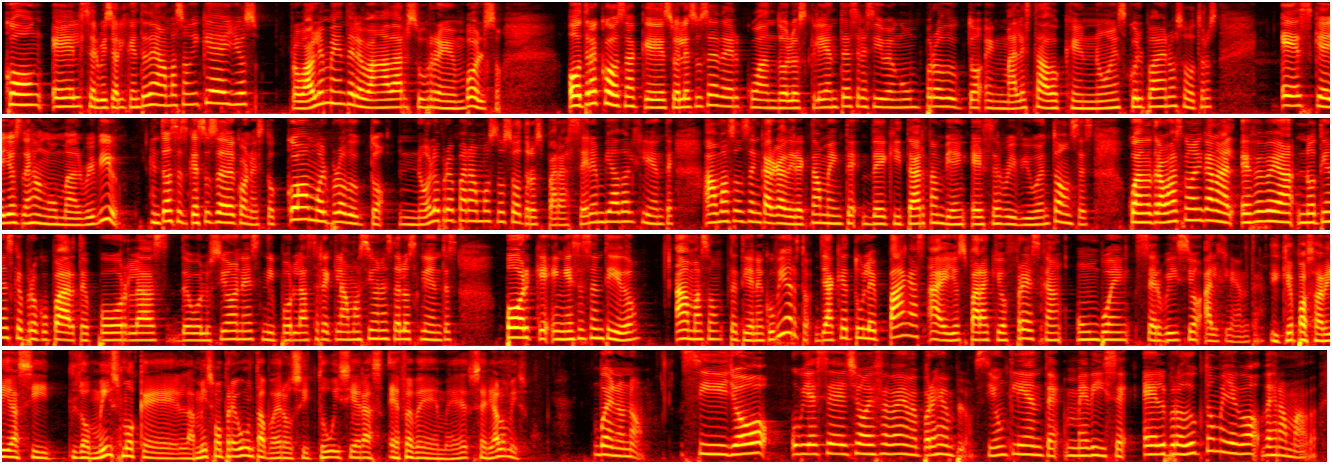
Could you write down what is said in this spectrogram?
con el servicio al cliente de Amazon y que ellos probablemente le van a dar su reembolso. Otra cosa que suele suceder cuando los clientes reciben un producto en mal estado que no es culpa de nosotros es que ellos dejan un mal review. Entonces, ¿qué sucede con esto? Como el producto no lo preparamos nosotros para ser enviado al cliente, Amazon se encarga directamente de quitar también ese review. Entonces, cuando trabajas con el canal FBA, no tienes que preocuparte por las devoluciones ni por las reclamaciones de los clientes, porque en ese sentido Amazon te tiene cubierto, ya que tú le pagas a ellos para que ofrezcan un buen servicio al cliente. ¿Y qué pasaría si lo mismo que la misma pregunta, pero si tú hicieras FBM, ¿eh? sería lo mismo? Bueno, no. Si yo hubiese hecho FBM, por ejemplo, si un cliente me dice, el producto me llegó derramado.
